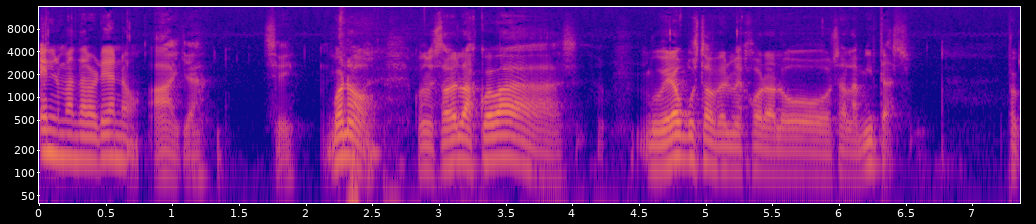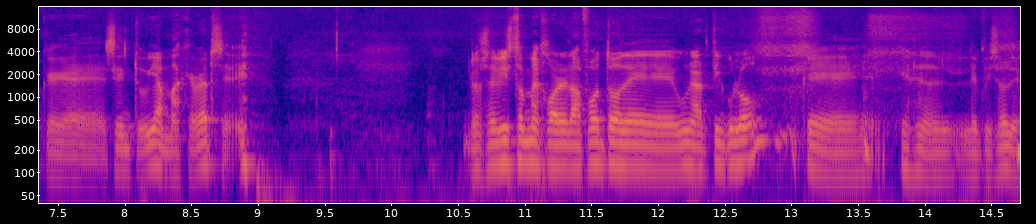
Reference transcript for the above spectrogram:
En el Mandaloriano. Ah, ya. Sí. Bueno, cuando estaba en las cuevas me hubiera gustado ver mejor a los alamitas. Porque se intuían más que verse. Los he visto mejor en la foto de un artículo que, que en el episodio.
